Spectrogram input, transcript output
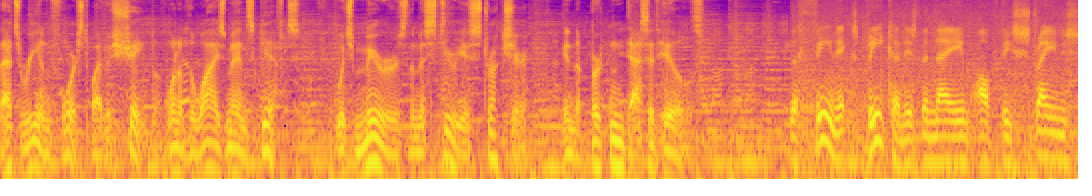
that's reinforced by the shape of one of the wise men's gifts, which mirrors the mysterious structure in the Burton Dassett Hills. The Phoenix Beacon is the name of the strange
